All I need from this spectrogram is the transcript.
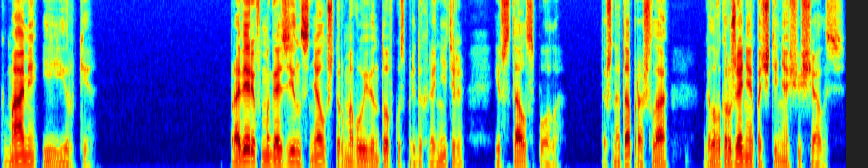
К маме и Ирке. Проверив магазин, снял штурмовую винтовку с предохранителя — и встал с пола. Тошнота прошла, головокружение почти не ощущалось.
